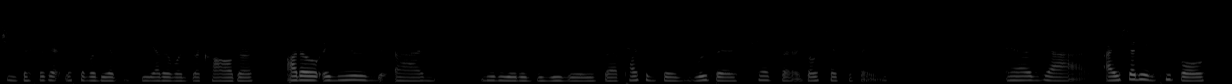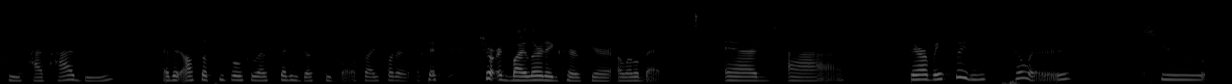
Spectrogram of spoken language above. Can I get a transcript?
geez, I forget what some of the the other ones are called, or autoimmune uh, mediated diseases, uh, Parkinson's, lupus, cancer, those types of things and uh, I was studying people who have had these, and then also people who have studied those people. So I just want to shorten my learning curve here a little bit. And uh, there are basically these pillars to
